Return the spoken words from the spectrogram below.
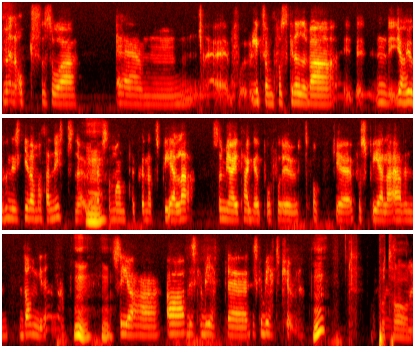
Men också så eh, få- liksom få skriva. Jag har ju hunnit skriva massa nytt nu Mm. eftersom man inte kunnat spela. Som jag är taggad på att få ut och eh, få spela även de grejerna. Mm. Mm. Så jag, ja det ska bli, jätte, det ska bli jättekul. Mm. På tal-.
